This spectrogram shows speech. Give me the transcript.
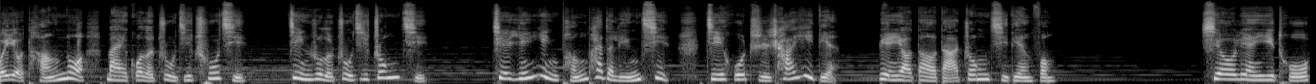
唯有唐诺迈过了筑基初期，进入了筑基中期，且隐隐澎湃的灵气几乎只差一点，便要到达中期巅峰。修炼一途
